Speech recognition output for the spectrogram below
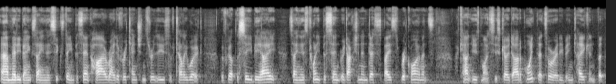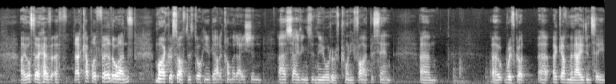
uh, Medibank saying there's 16% higher rate of retention through the use of telework. We've got the CBA saying there's 20% reduction in desk space requirements. I can't use my Cisco data point, that's already been taken, but I also have a, a couple of further ones. Microsoft is talking about accommodation uh, savings in the order of 25%. Um, uh, we've got uh, a government agency,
